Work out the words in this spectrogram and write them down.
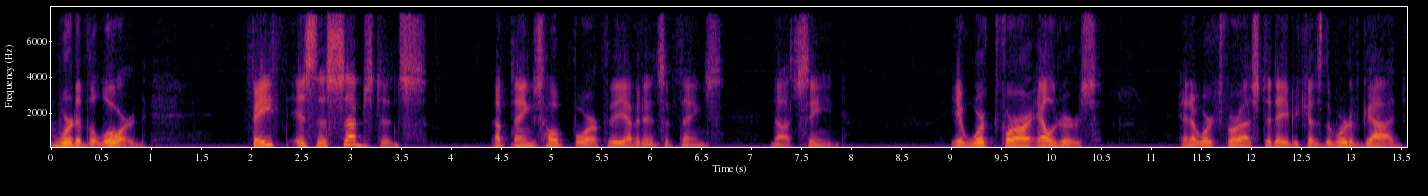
word of the Lord. Faith is the substance of things hoped for, for the evidence of things not seen. It worked for our elders, and it works for us today because the Word of God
